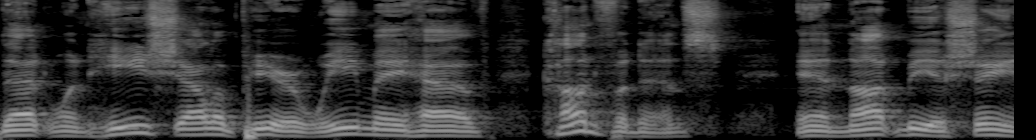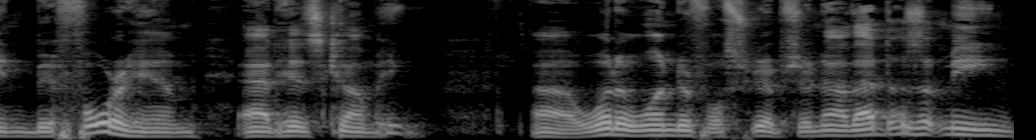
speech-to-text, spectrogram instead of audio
that when he shall appear, we may have confidence and not be ashamed before him at his coming. Uh, what a wonderful scripture. Now, that doesn't mean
